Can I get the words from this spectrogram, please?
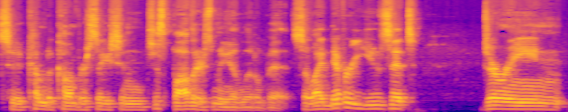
to come to conversation just bothers me a little bit. So I never use it during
